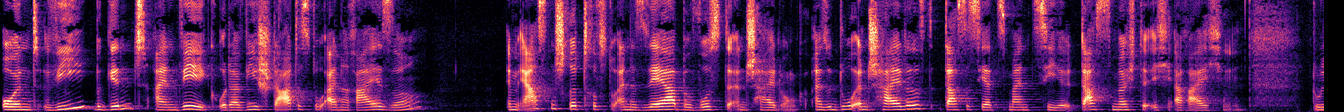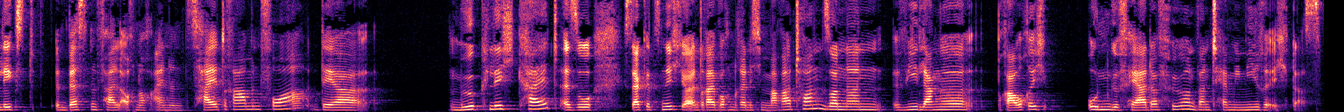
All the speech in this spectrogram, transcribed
Und wie beginnt ein Weg oder wie startest du eine Reise? Im ersten Schritt triffst du eine sehr bewusste Entscheidung. Also du entscheidest, das ist jetzt mein Ziel, das möchte ich erreichen. Du legst im besten Fall auch noch einen Zeitrahmen vor, der Möglichkeit. Also ich sage jetzt nicht, ja, in drei Wochen renne ich einen Marathon, sondern wie lange brauche ich ungefähr dafür und wann terminiere ich das?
